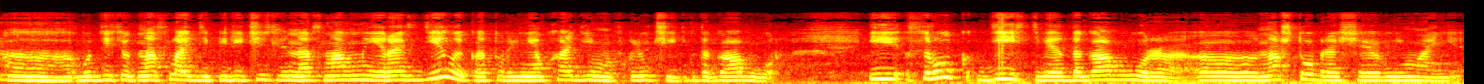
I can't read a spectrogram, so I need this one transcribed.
вот здесь вот на слайде перечислены основные разделы, которые необходимо включить в договор. И срок действия договора, э, на что обращаю внимание.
